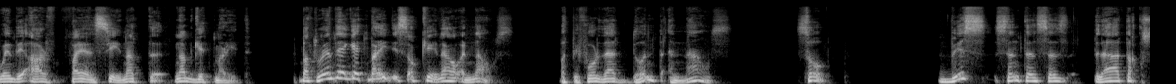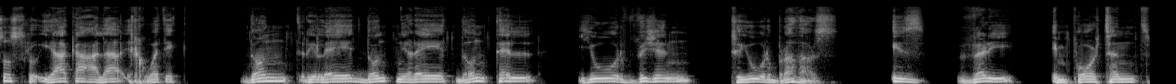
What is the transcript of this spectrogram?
when they are fiancé, not uh, not get married. But when they get married, it's okay now announce. But before that, don't announce. So this sentence says لا تقصص رؤياك على إخوتك don't relate, don't narrate, don't tell your vision to your brothers is very important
